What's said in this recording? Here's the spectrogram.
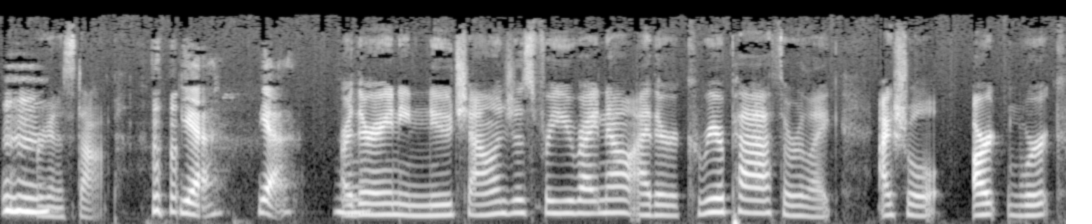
Mm-hmm. We're going to stop." Yeah. Yeah. Are there any new challenges for you right now, either career path or like actual artwork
